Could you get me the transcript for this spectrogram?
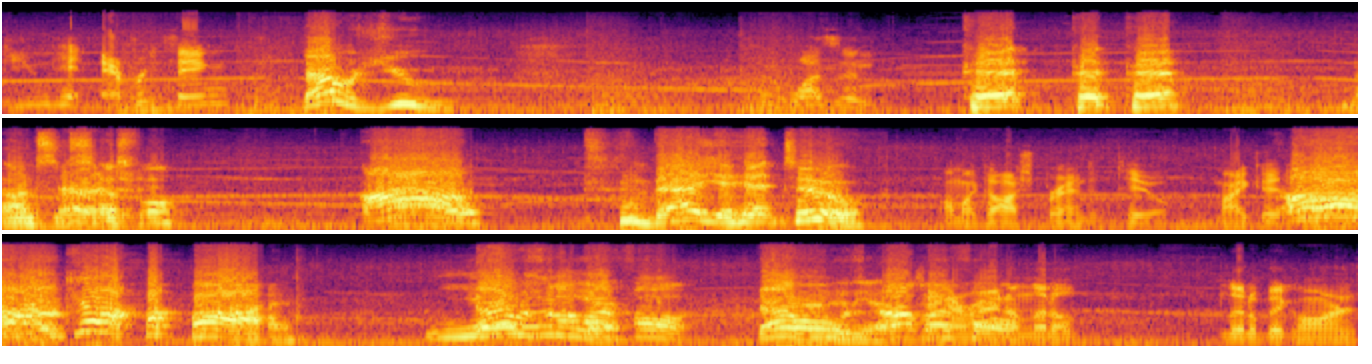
Do you hit everything? That was you. It wasn't. Pit, pit, pit. Unsuccessful. Ah! that you hit too. Oh my gosh, Brandon too. My goodness. Oh my god! You That was not my fault. That You're one was idiot. not Taking my a right on Little Little Bighorn.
